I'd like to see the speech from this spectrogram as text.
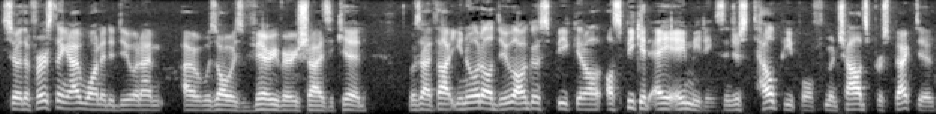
So the first thing I wanted to do, and I'm, I was always very, very shy as a kid, was I thought, you know what I'll do? I'll go speak and I'll, I'll speak at AA meetings and just tell people from a child's perspective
